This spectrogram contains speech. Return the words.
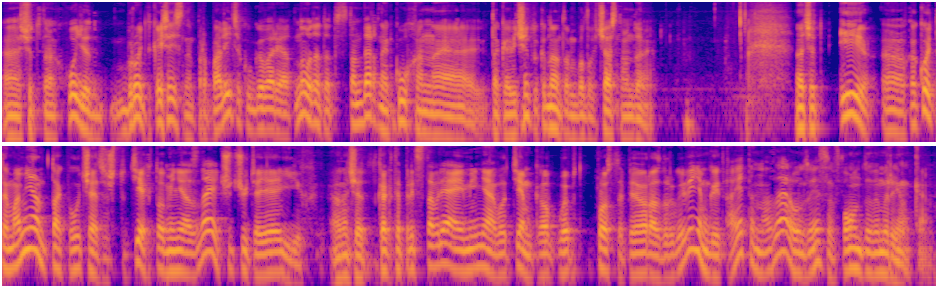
э, что-то там ходят, бродят, естественно, про политику говорят. Ну, вот эта стандартная кухонная такая вечеринка, когда там было в частном доме. Значит, и э, в какой-то момент так получается, что те, кто меня знает чуть-чуть, а я их, значит, как-то представляя меня вот тем, кого мы просто первый раз друг друга видим, говорит, а это Назар, он занимается фондовым рынком.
